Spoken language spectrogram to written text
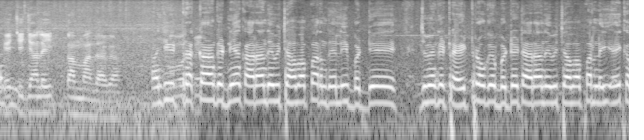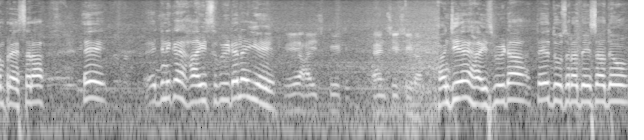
ਇਹ ਚੀਜ਼ਾਂ ਲਈ ਕੰਮ ਆਉਂਦਾ ਹੈਗਾ। ਹਾਂਜੀ ਟਰੱਕਾਂ ਗੱਡੀਆਂ ਕਾਰਾਂ ਦੇ ਵਿੱਚ ਹਵਾ ਭਰਨ ਦੇ ਲਈ ਵੱਡੇ ਜਿਵੇਂ ਕਿ ਟਰੈਕਟਰ ਹੋ ਗਏ ਵੱਡੇ ਟਾਇਰਾਂ ਦੇ ਵਿੱਚ ਹਵਾ ਭਰਨ ਲਈ ਇਹ ਕੰਪਰੈਸਰ ਆ। ਇਹ ਇਹ ਜਾਣੀ ਕਿ ਹਾਈ ਸਪੀਡ ਹੈ ਨਾ ਇਹ? ਇਹ ਹਾਈ ਸਪੀਡ ਐਨਸੀਸੀ ਦਾ। ਹਾਂਜੀ ਇਹ ਹਾਈ ਸਪੀਡ ਆ ਤੇ ਦੂਸਰਾ ਦੇਖ ਸਕਦੇ ਹੋ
